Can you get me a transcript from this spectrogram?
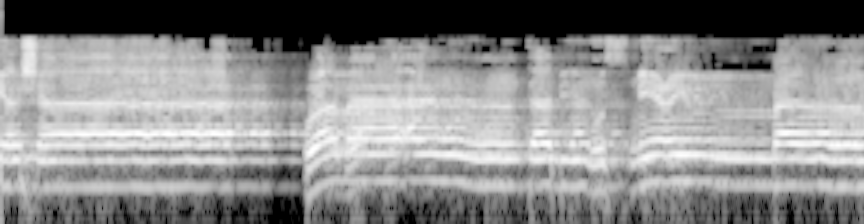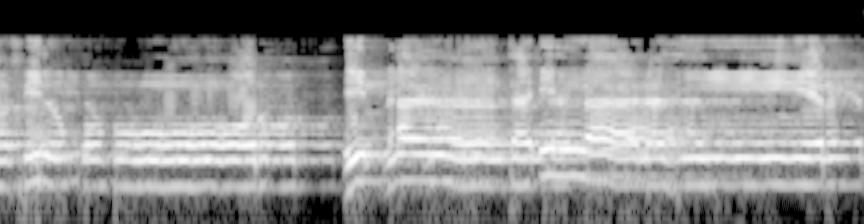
يشاء وما بمسمع من في القبور. إن أنت إلا نذير.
